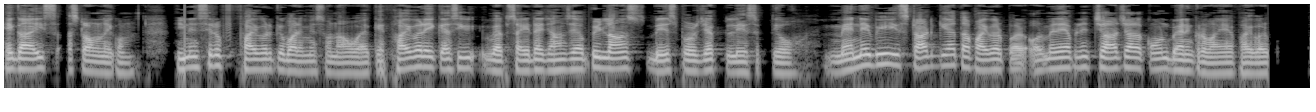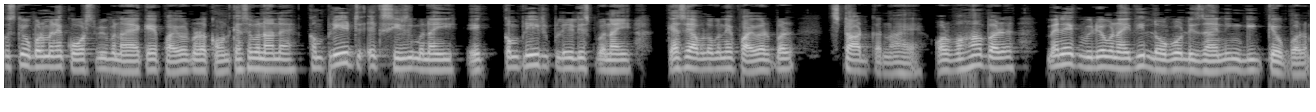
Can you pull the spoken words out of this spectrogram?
हे गाइस अस्सलाम वालेकुम। मैंने सिर्फ़ फाइवर के बारे में सुना हुआ है कि फाइवर एक ऐसी वेबसाइट है जहाँ से आप फ्रीलांस बेस्ड प्रोजेक्ट ले सकते हो। मैंने भी स्टार्ट किया था फाइवर पर और मैंने अपने चार चार अकाउंट बैन करवाए हैं फाइवर उसके ऊपर मैंने कोर्स भी बनाया कि फाइवर पर अकाउंट कैसे बनाना है। कंप्लीट एक सीरीज़ बनाई, एक कंप्लीट प्लेलिस्ट बनाई, कैसे आप लोगों ने फाइवर पर स्टार्ट करना है। और वहाँ पर मैंने एक वीडियो बनाई थी लोगो डिज़ाइनिंग गिग के ऊपर।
